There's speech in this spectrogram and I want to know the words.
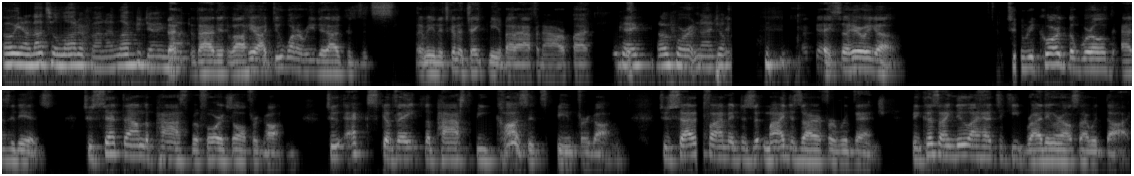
Oh yeah, that's a lot of fun. I loved doing that. That, that is, well, here, I do want to read it out because it's, I mean, it's going to take me about half an hour, but Okay, go for it, Nigel. Okay, so here we go. To record the world as it is, to set down the past before it's all forgotten, to excavate the past because it's been forgotten, to satisfy my, des- my desire for revenge, because I knew I had to keep writing or else I would die.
